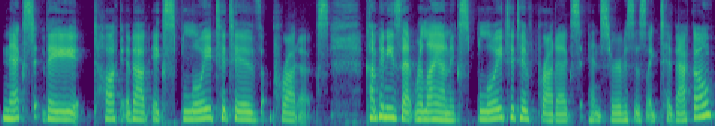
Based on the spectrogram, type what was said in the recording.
Next, they talk about exploitative products. Companies that rely on exploitative products and services like tobacco,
